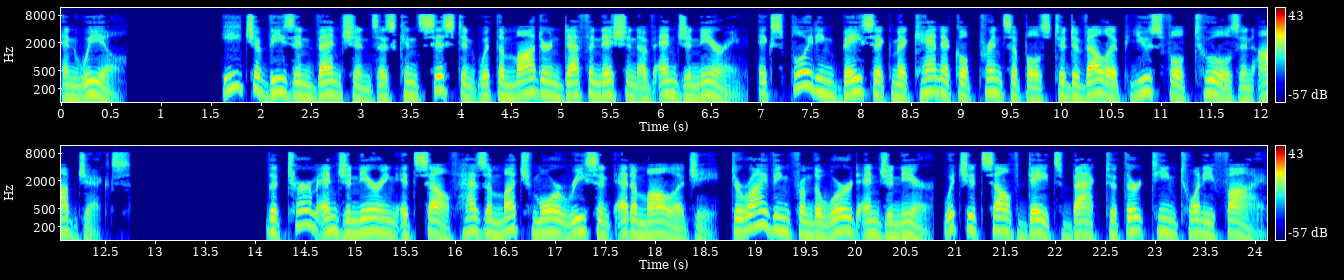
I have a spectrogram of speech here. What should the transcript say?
and wheel. Each of these inventions is consistent with the modern definition of engineering, exploiting basic mechanical principles to develop useful tools and objects. The term engineering itself has a much more recent etymology, deriving from the word engineer, which itself dates back to 1325.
